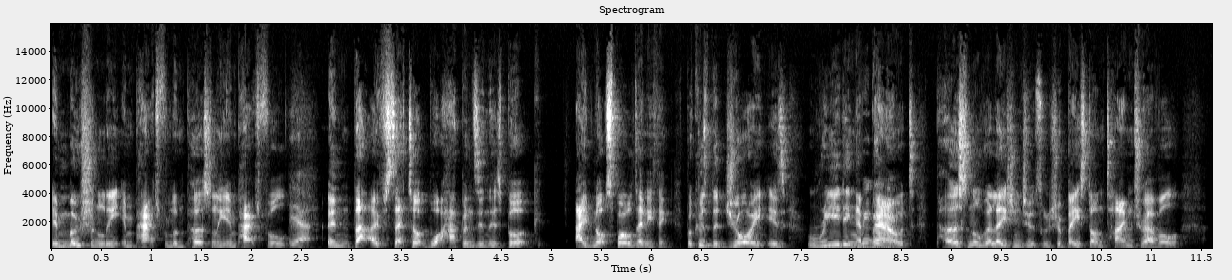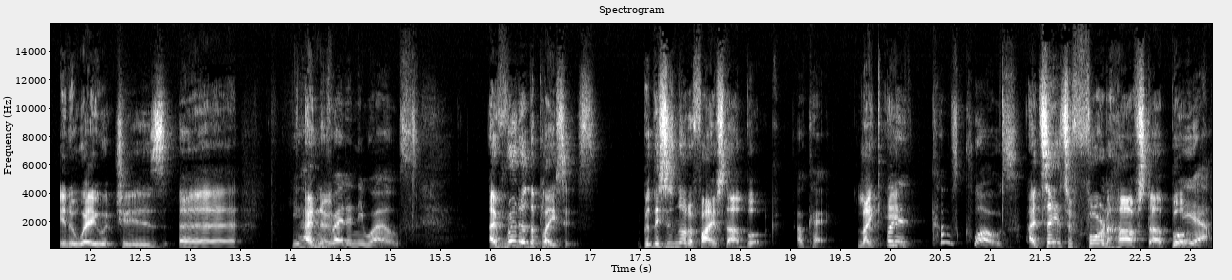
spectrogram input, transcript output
emotionally impactful and personally impactful. Yeah. And that I've set up what happens in this book. I've not spoiled anything because the joy is reading, Reading it. about personal relationships which are based on time travel in a way which is. Uh, You haven't read anywhere else. I've read other places, but this is not a five star book. Okay. Like But it, it comes close. I'd say it's a four and a half star book. Yeah.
